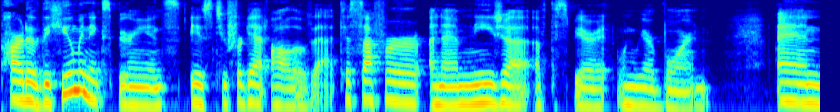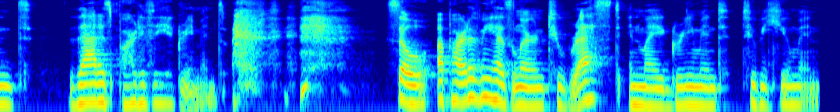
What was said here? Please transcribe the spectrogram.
part of the human experience is to forget all of that, to suffer an amnesia of the spirit when we are born. And that is part of the agreement. so, a part of me has learned to rest in my agreement to be human.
